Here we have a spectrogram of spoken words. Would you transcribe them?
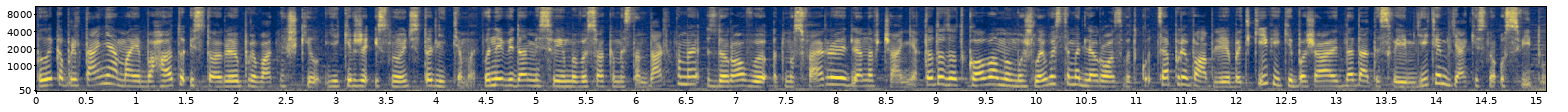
Велика Британія має багато історію приватних шкіл, які вже існують століттями. Вони відомі своїми високими стандартами, здоровою атмосферою для навчання та додатковими можливостями для розвитку. Це приваблює батьків, які бажають надати своїм дітям якісну освіту.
